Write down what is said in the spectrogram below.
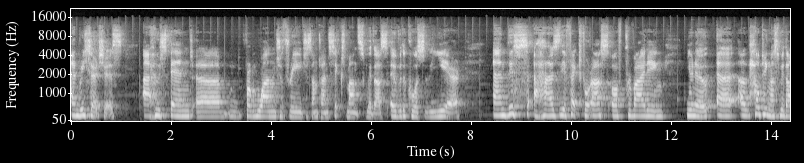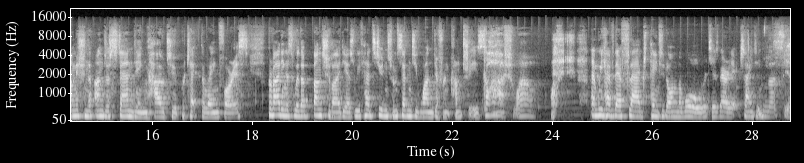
and researchers uh, who spend uh, from one to three to sometimes six months with us over the course of the year. And this has the effect for us of providing, you know, uh, uh, helping us with our mission of understanding how to protect the rainforest, providing us with a bunch of ideas. We've had students from 71 different countries. Gosh, wow. and we have their flags painted on the wall, which is very exciting. That's, yeah.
